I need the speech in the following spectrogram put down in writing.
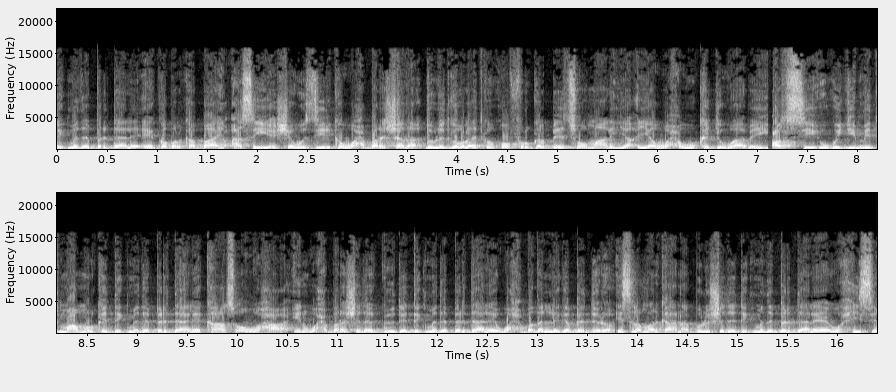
degmada bardaale ee gobolka baay. Hase yeeshee wasiirka waxbarashada dowlad goboleedka koonfur galbeed soomaaliya ayaa waxa uu ka jawaabay. Codsi ugu yimid maamulka degmada bardaale kaas oo ahaa in waxbarashada guud ee degmada bardaale wax badan laga bedelo islamarkaana bulshada degmada bardaale ay u xiisi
